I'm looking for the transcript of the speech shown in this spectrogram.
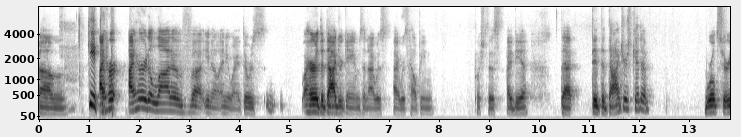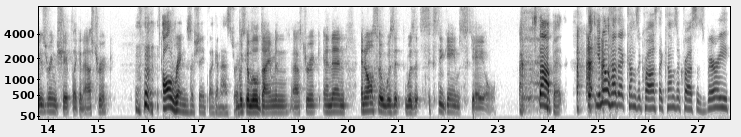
Um, Keep. I heard I heard a lot of uh, you know anyway there was I heard the Dodger games and I was I was helping push this idea that did the Dodgers get a World Series ring shaped like an asterisk All rings are shaped like an asterisk. like a little diamond asterisk and then and also was it was it 60 game scale Stop it. You know how that comes across? That comes across as very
